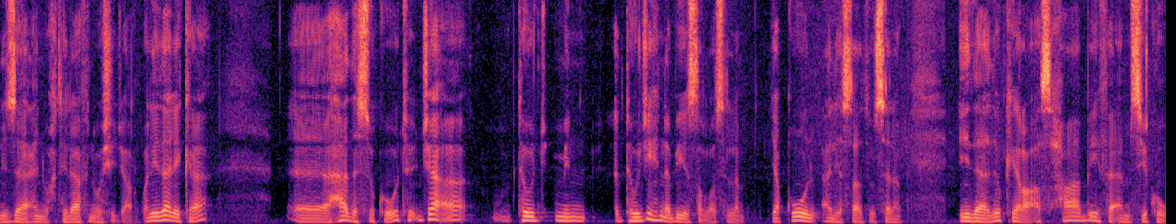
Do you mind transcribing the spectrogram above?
نزاع واختلاف وشجار. ولذلك هذا السكوت جاء من توجيه النبي صلى الله عليه وسلم. يقول عليه الصلاة والسلام إذا ذكر أصحابي فأمسكوا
